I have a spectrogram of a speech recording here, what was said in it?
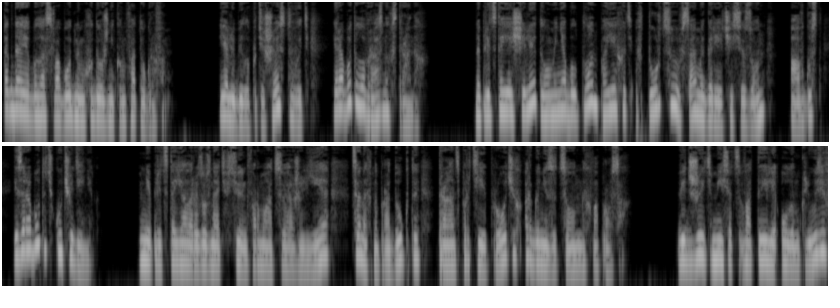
Тогда я была свободным художником-фотографом. Я любила путешествовать и работала в разных странах. На предстоящее лето у меня был план поехать в Турцию в самый горячий сезон, август, и заработать кучу денег. Мне предстояло разузнать всю информацию о жилье, ценах на продукты, транспорте и прочих организационных вопросах. Ведь жить месяц в отеле all-inclusive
